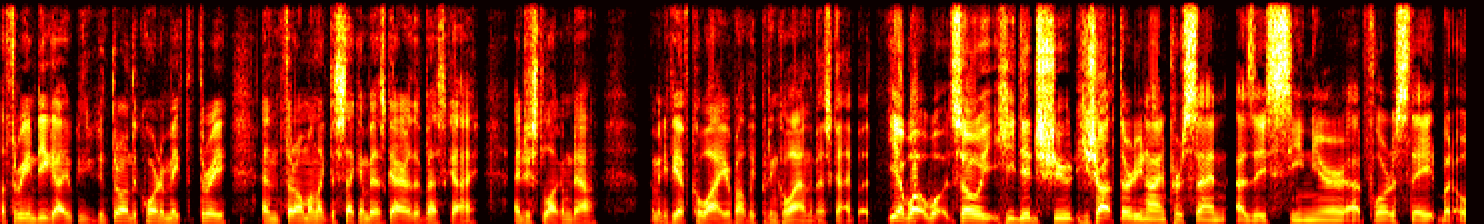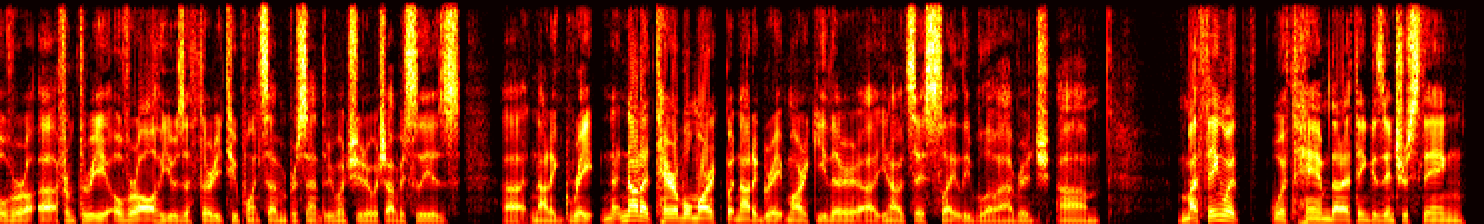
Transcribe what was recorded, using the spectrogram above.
a three and D guy who can you can throw in the corner, make the three, and throw him on like the second best guy or the best guy, and just lock him down. I mean, if you have Kawhi, you're probably putting Kawhi on the best guy, but Yeah, well, well, so he did shoot. He shot thirty nine percent as a senior at Florida State, but overall uh, from three overall he was a thirty two point seven percent three point shooter, which obviously is uh, not a great, n- not a terrible mark, but not a great mark either. Uh, you know, I would say slightly below average. Um, my thing with with him that I think is interesting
